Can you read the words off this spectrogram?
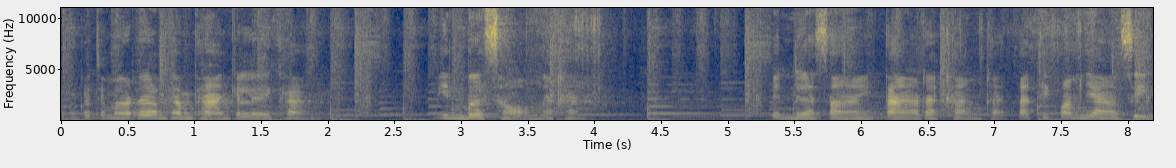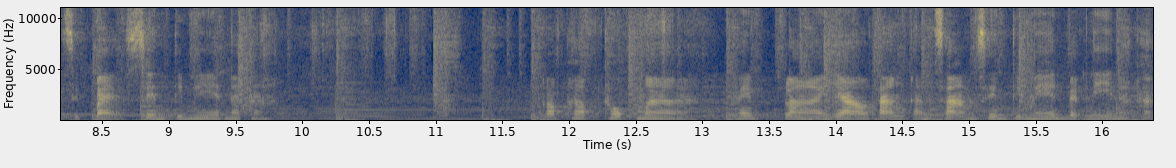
เราก็จะมาเริ่มทำฐานกันเลยค่ะ บินเบอร์สองนะคะ เป็นเนื้อทรายตาระคังค่ะ ตัดที่ความยาว 48 เซนติเมตรนะคะ ก็พับทบมาให้ปลายยาวต่างกัน 3 เซนติเมตรแบบนี้นะคะ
